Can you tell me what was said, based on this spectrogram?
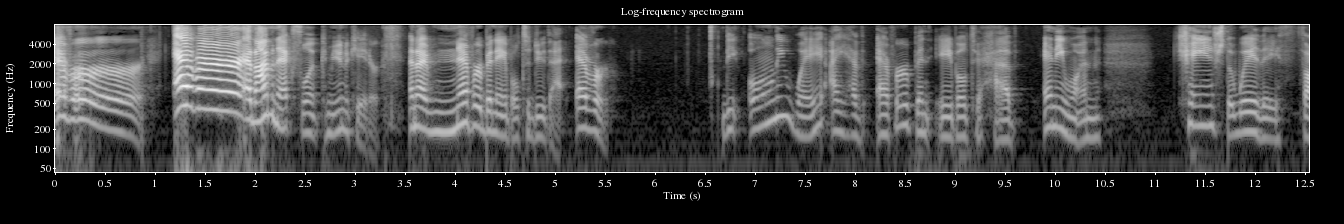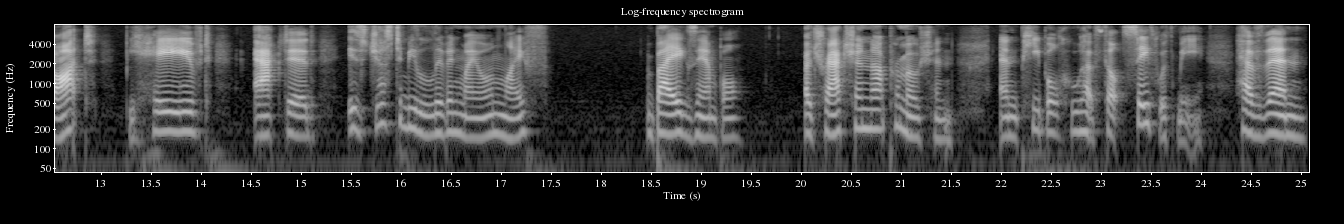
Ever. Ever. And I'm an excellent communicator, and I've never been able to do that. Ever. The only way I have ever been able to have anyone change the way they thought, behaved, acted is just to be living my own life by example, attraction, not promotion, and people who have felt safe with me have then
